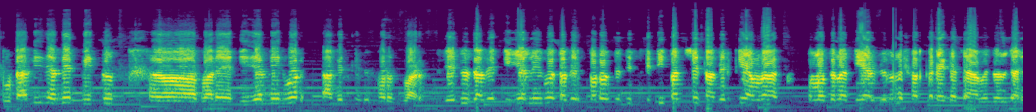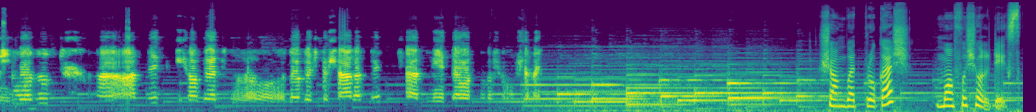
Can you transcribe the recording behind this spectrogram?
টোটালি যাদের বিদ্যুৎ মানে ডিজেল নির্ভর তাদের কিন্তু খরচ বাড়বে। যেহেতু যাদের ডিজেল নির্ভর তাদের খরচ যদি বৃদ্ধি পাচ্ছে তাদেরকে আমরা প্রণোদনা দেওয়ার জন্য সরকারের কাছে আবেদন জানি মজুদ আছে কৃষকের যথেষ্ট সার আছে সার নিয়ে দেওয়ার কোনো সমস্যা নাই। সংবাদ প্রকাশ মফসল ডেস্ক।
